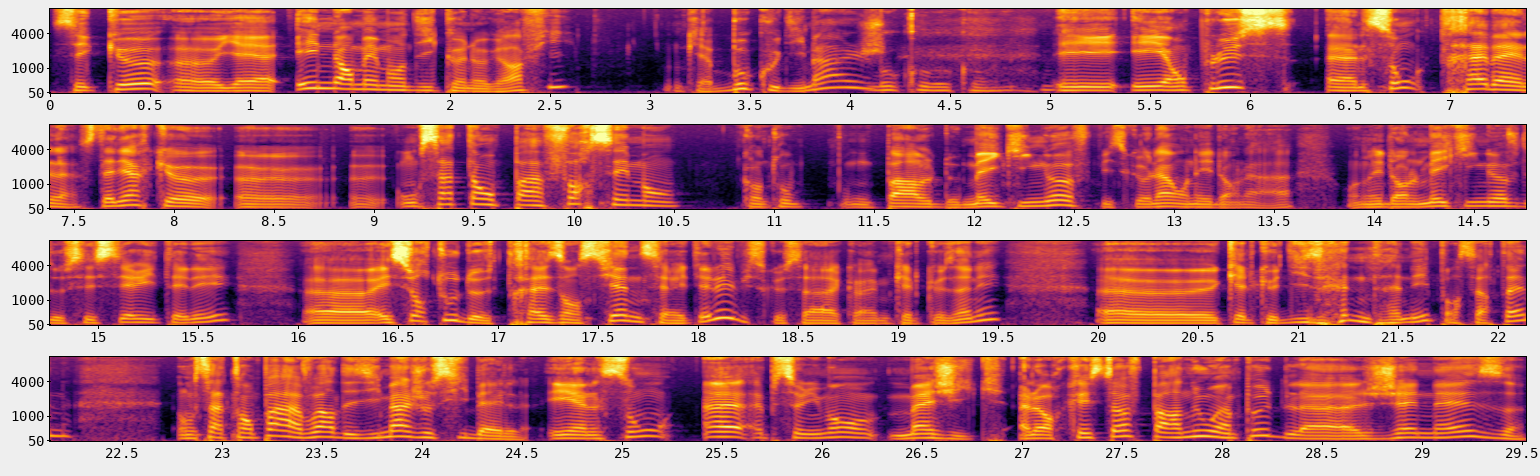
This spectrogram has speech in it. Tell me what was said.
c'est que euh, il y a énormément d'iconographie. Donc il y a beaucoup d'images. Beaucoup, beaucoup. Et, et en plus, elles sont très belles. C'est-à-dire que euh, euh, on s'attend pas forcément quand on, on parle de making of, puisque là on est dans la, on est dans le making of de ces séries télé euh, et surtout de très anciennes séries télé, puisque ça a quand même quelques années, euh, quelques dizaines d'années pour certaines. On s'attend pas à avoir des images aussi belles et elles sont absolument magiques. Alors Christophe, parle-nous un peu de la genèse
